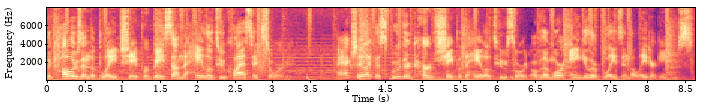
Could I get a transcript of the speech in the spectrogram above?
The colors and the blade shape were based on the Halo 2 Classic sword. I actually like the smoother curved shape of the Halo 2 sword over the more angular blades in the later games.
